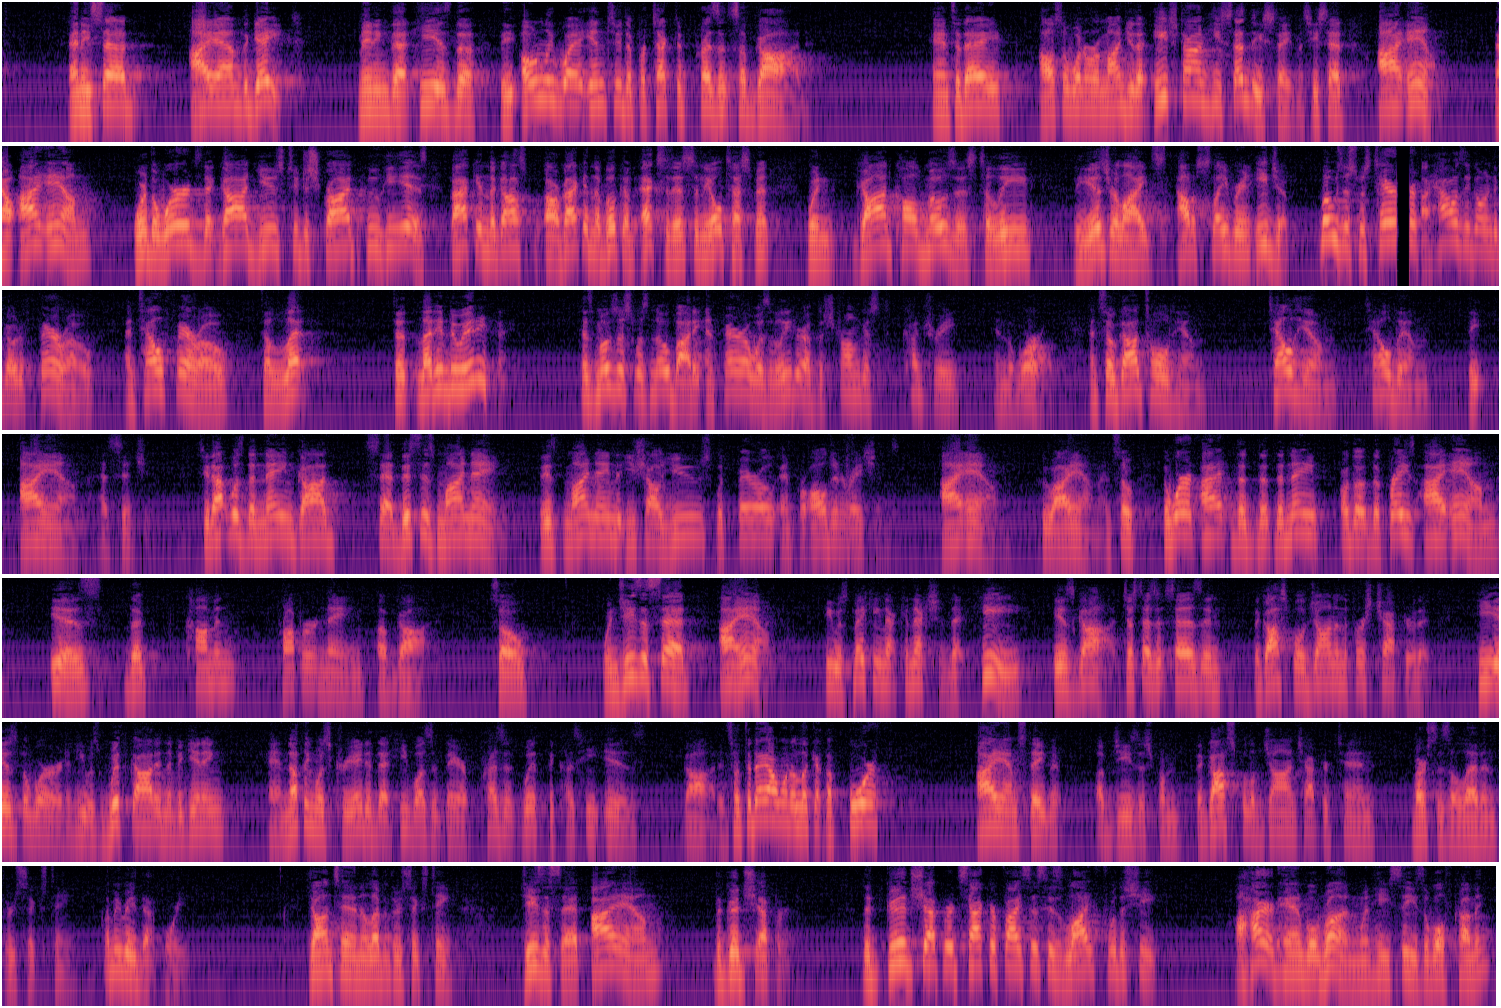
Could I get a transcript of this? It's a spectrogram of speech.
And he said, I am the gate, meaning that he is the, the only way into the protective presence of God. And today, I also want to remind you that each time he said these statements, he said, I am. Now, I am were the words that God used to describe who he is. Back in the gospel or back in the book of Exodus in the Old Testament, when God called Moses to lead the Israelites out of slavery in Egypt, Moses was terrified. How is he going to go to Pharaoh and tell Pharaoh to let, to let him do anything? Because Moses was nobody, and Pharaoh was the leader of the strongest country in the world. And so God told him, Tell him, tell them, the I am has sent you. See, that was the name God said, This is my name. It is my name that you shall use with Pharaoh and for all generations. I am who I am. And so the word I, the, the, the name, or the, the phrase I am is the common, proper name of God. So when Jesus said, I am, he was making that connection that he is God. Just as it says in the Gospel of John in the first chapter that he is the Word and he was with God in the beginning and nothing was created that he wasn't there present with because he is God. And so today I want to look at the fourth I am statement of Jesus from the Gospel of John, chapter 10, verses 11 through 16. Let me read that for you. John 10, 11 through 16. Jesus said, I am the good shepherd. The good shepherd sacrifices his life for the sheep. A hired hand will run when he sees a wolf coming.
